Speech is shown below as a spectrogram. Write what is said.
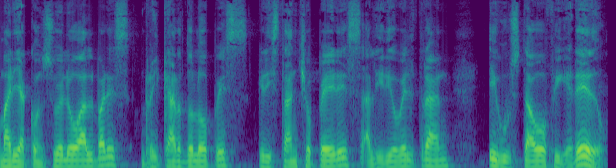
María Consuelo Álvarez, Ricardo López, Cristancho Pérez, Alirio Beltrán y Gustavo Figueredo.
